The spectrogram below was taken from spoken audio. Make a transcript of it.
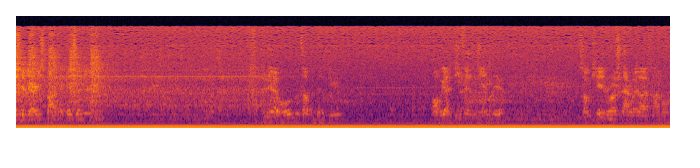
Such a dirty spot that kid's in there. I know, Holden, what's up with this, dude? Oh, we got defense again, too. Some kid rushed that way last time, oh,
